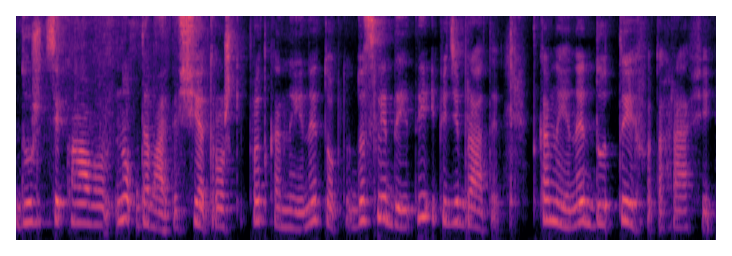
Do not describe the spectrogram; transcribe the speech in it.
дуже цікаво. Ну, давайте ще трошки про тканини, тобто дослідити і підібрати тканини до тих фотографій.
